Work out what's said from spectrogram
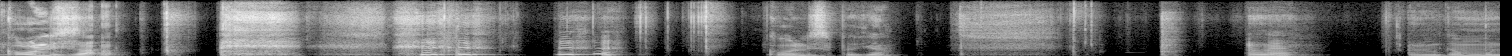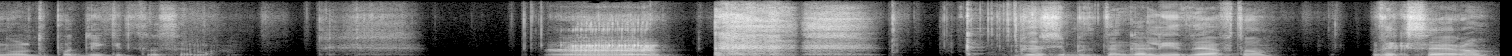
Κόλλησα! Κόλλησα παιδιά. Ναι. Αν μην κάνουμε όλο το ποντίκι το θέμα. Ποιος είπε ότι ήταν καλή ιδέα αυτό; Δεν ξέρω.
